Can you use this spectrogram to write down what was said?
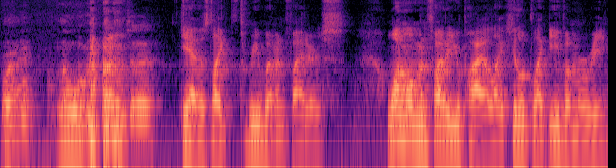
Right. No woman fighting today. Yeah, there's like three women fighters. One woman fighter you probably like. She looked like Eva Marie,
